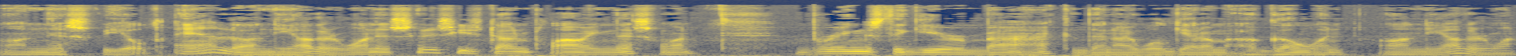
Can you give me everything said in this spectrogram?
on this field and on the other one. As soon as he's done plowing this one, brings the gear back, then I will get him a going on the other one.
